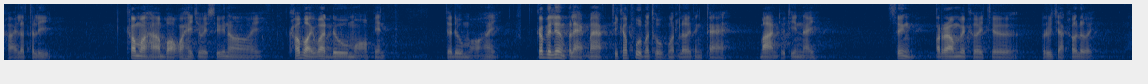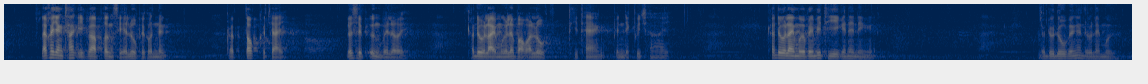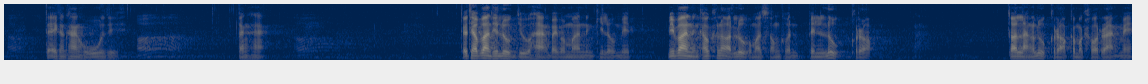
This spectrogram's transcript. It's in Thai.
ขายลอตเตอรี่ เข้ามาหาบอกว่าให้ช่วยซื้อหน่อย เขาบอกว่าดูหมอเป็น จะดูหมอให้ ก็เป็นเรื่องแปลกมากที่เขาพูดมาถูกหมดเลยตั้งแต่บ้านอยู่ที่ไหน ซึ่งเราไม่เคยเจอรู้จักเขาเลย แล้วเขายังทักอีกว่าเพิ่งเสียลูกไปคนหนึ่ง ก็ตกกระใจ รู้สึกอึ้งไปเลย เขาดูลายมือแล้วบอกว่าลูกที่แท้งเป็นเด็กผู้ชาย เขาดูลายมือเป็นพิธีกันนั่นเองเราดูดูไปงั้นดูลายมือ แต่ไอ้ข้างๆหูสิ ตั้งหากแต่แถวบ้านที่ลูกอยู่ห่างไปประมาณหนึ่งกิโลเมตร มีบ้านหนึ่งเขาคลอดลูกออกมาสองคนเป็นลูกกรอก ตอนหลังลูกกรอกก็มาเข้าร่างแม่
